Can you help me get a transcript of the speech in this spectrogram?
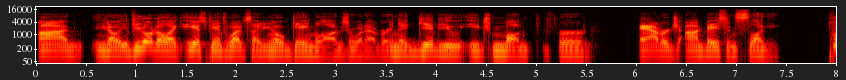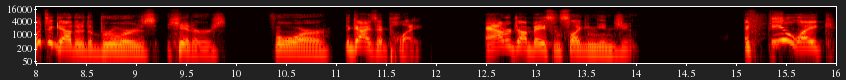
on, you know, if you go to like ESPN's website, you go game logs or whatever, and they give you each month for average on base and slugging. Put together the Brewers hitters for the guys that play. Average on base and slugging in June. I feel like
